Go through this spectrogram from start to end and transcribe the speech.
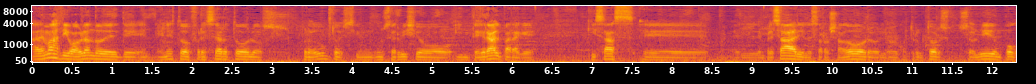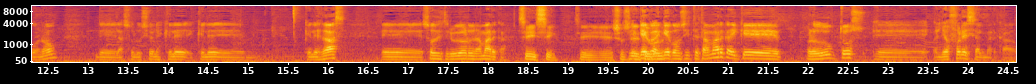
además, digo, hablando de, de- en esto de ofrecer todos los productos y un, un servicio integral para que quizás eh, el empresario, el desarrollador o el, constructor se- olvide un poco, ¿no? De las soluciones que, le, que, le, que les das. Eh, sos distribuidor de una marca. Sí, sí, sí, eh, yo soy ¿En qué, distribuidor- en qué consiste esta marca y qué productos eh, le ofrece al mercado?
